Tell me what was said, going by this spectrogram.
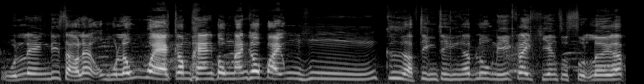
โอ้เลงที่เสาแรกโอ้แล้วแหวกกำแพงตรงนั้นเข้าไปอือหือเกือบจริง ๆ ครับ ลูกนี้ใกล้เคียงสุด ๆ เลยครับ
